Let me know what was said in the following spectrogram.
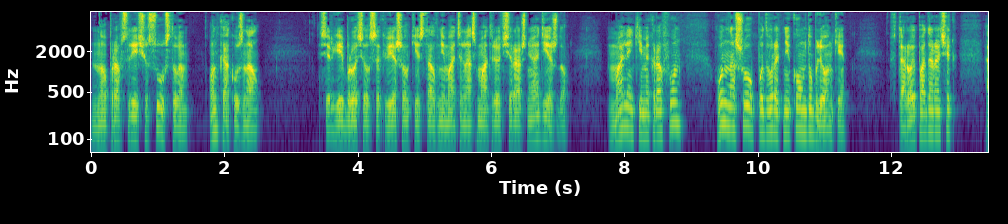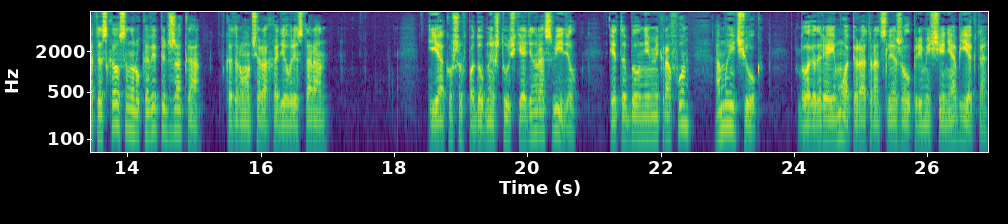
Но про встречу с Устовым он как узнал? Сергей бросился к вешалке и стал внимательно осматривать вчерашнюю одежду. Маленький микрофон он нашел под воротником дубленки. Второй подарочек отыскался на рукаве пиджака, в котором он вчера ходил в ресторан. Якушев подобные штучки один раз видел. Это был не микрофон, а маячок. Благодаря ему оператор отслеживал перемещение объекта.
